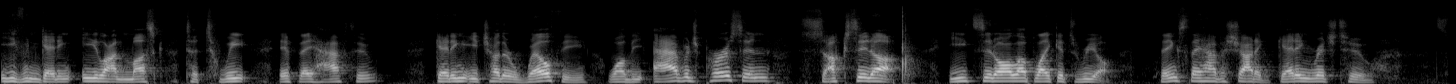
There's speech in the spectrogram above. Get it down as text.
even getting Elon Musk to tweet if they have to, getting each other wealthy while the average person sucks it up, eats it all up like it's real, thinks they have a shot at getting rich too. It's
